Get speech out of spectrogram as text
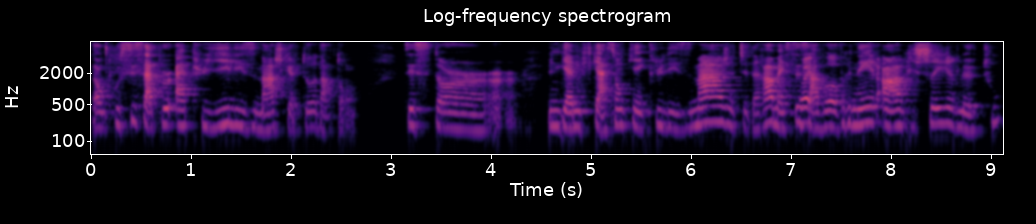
donc aussi, ça peut appuyer les images que tu as dans ton... Tu sais, si tu as une gamification qui inclut les images, etc., mais si ça va venir enrichir le tout.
